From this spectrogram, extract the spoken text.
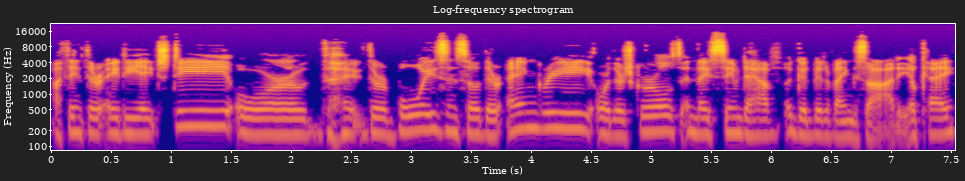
I think they're ADHD or they, they're boys and so they're angry or there's girls and they seem to have a good bit of anxiety. Okay.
